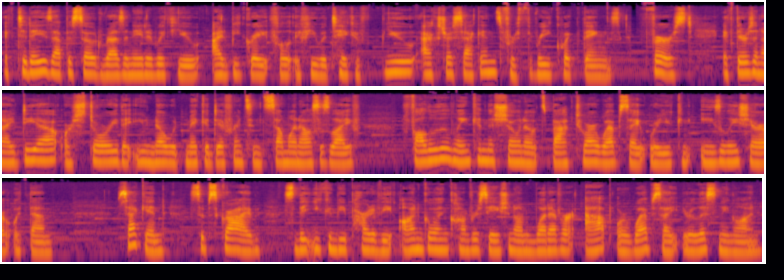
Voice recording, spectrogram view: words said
If today's episode resonated with you, I'd be grateful if you would take a few extra seconds for three quick things. First, if there's an idea or story that you know would make a difference in someone else's life, follow the link in the show notes back to our website where you can easily share it with them. Second, subscribe so that you can be part of the ongoing conversation on whatever app or website you're listening on.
